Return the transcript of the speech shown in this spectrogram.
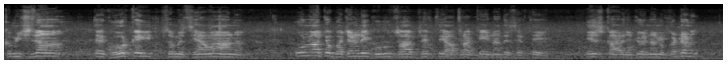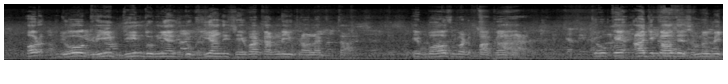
ਕਮਿਸ਼ਨਾਂ ਤੇ ਹੋਰ ਕਈ ਸਮੱਸਿਆਵਾਂ ਹਨ ਉਹਨਾਂ ਚੋਂ ਬਚਣ ਲਈ ਗੁਰੂ ਸਾਹਿਬ ਸਿਰ ਤੇ ਹੱਥ ਰੱਖ ਕੇ ਇਹਨਾਂ ਦੇ ਸਿਰ ਤੇ ਇਸ ਕਾਰਜ ਚੋਂ ਇਹਨਾਂ ਨੂੰ ਕੱਢਣ ਔਰ ਜੋ ਗਰੀਬ ਦੀਨ ਦੁਨੀਆ ਦੀ ਦੁਖੀਆਂ ਦੀ ਸੇਵਾ ਕਰਨ ਲਈ ਉਪਰਾਲਾ ਕੀਤਾ ਹੈ, ਇਹ ਬਹੁਤ ਵੱਡ ਭਾਗਾ ਹੈ। ਕਿਉਂਕਿ ਅੱਜ ਕੱਲ ਦੇ ਸਮੇਂ ਵਿੱਚ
